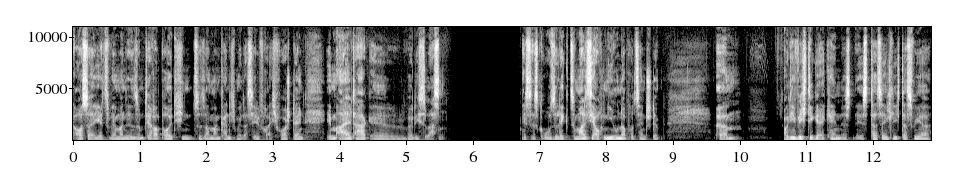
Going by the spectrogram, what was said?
Außer jetzt, wenn man in so einem therapeutischen Zusammenhang kann ich mir das hilfreich vorstellen. Im Alltag äh, würde ich es lassen. Es ist gruselig, zumal es ja auch nie 100% stimmt. Ähm, aber die wichtige Erkenntnis ist tatsächlich, dass wir,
